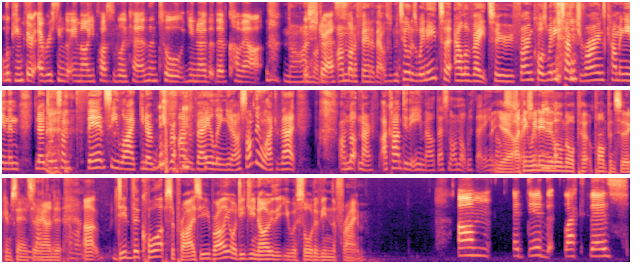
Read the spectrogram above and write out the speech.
looking through every single email you possibly can until you know that they've come out. No, I'm The not. stress. A, I'm not a fan of that. With Matildas, we need to elevate to phone calls. We need to have drones coming in and you know doing some fancy like you know unveiling, you know, something like that. I'm not. No, I can't do the email. That's not. I'm not with that email. yeah, I think we need a little more p- pomp and circumstance Exactly. around it. Come on. Uh, did the call up surprise you, Bryleeh, or did you know that you were sort of in the frame? Um, it did. Like, there's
